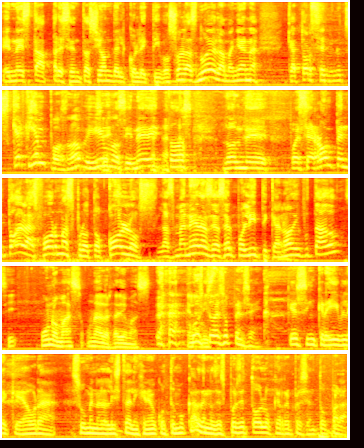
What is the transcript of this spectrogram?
en esta presentación del colectivo. Son las 9 de la mañana, 14 minutos. ¿Qué tiempos, no? Vivimos inéditos, donde pues se rompen todas las formas, protocolos, las maneras de hacer política, ¿no, diputado? Sí, uno más, un adversario más. Justo eso pensé, que es increíble que ahora sumen a la lista del ingeniero Cuauhtémoc Cárdenas después de todo lo que representó para,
